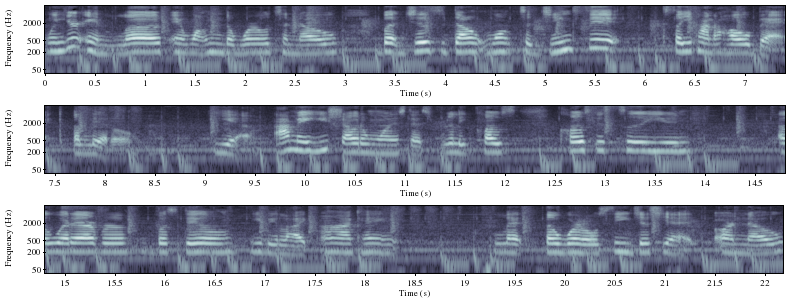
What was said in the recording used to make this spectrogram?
when you're in love and wanting the world to know, but just don't want to jinx it. So, you kind of hold back a little. Yeah, I mean, you show the ones that's really close, closest to you, or whatever, but still, you be like, oh, I can't let the world see just yet or no.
